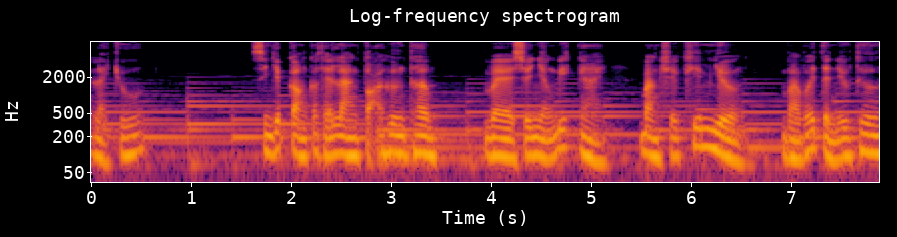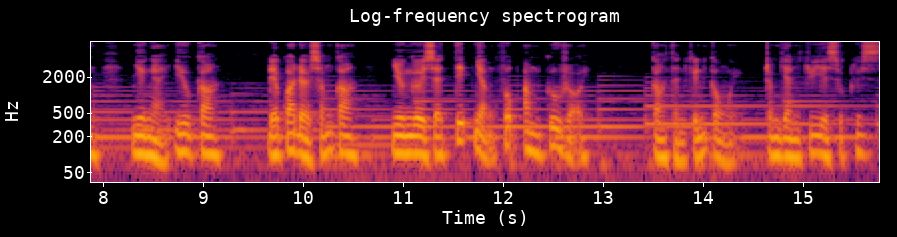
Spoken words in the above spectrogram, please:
Lạy Chúa, xin giúp con có thể lan tỏa hương thơm về sự nhận biết Ngài bằng sự khiêm nhường và với tình yêu thương như Ngài yêu con để qua đời sống con nhiều người sẽ tiếp nhận phúc âm cứu rỗi con thành kính cầu nguyện trong danh Chúa Giêsu Christ.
